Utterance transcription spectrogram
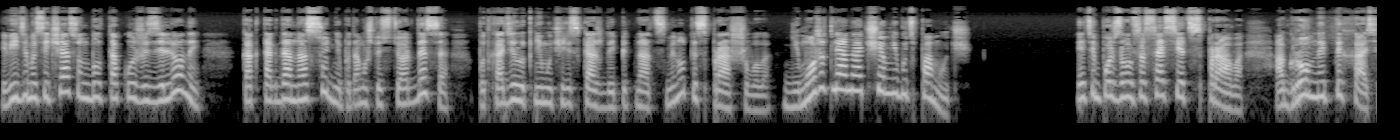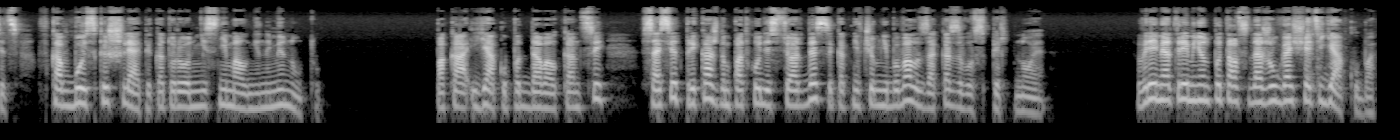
Видимо, сейчас он был такой же зеленый, как тогда на судне, потому что стюардесса подходила к нему через каждые пятнадцать минут и спрашивала, не может ли она чем-нибудь помочь. Этим пользовался сосед справа, огромный техасец в ковбойской шляпе, которую он не снимал ни на минуту. Пока Якуб поддавал концы, сосед при каждом подходе стюардессы, как ни в чем не бывало, заказывал спиртное. Время от времени он пытался даже угощать Якуба,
